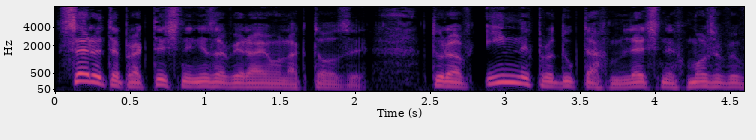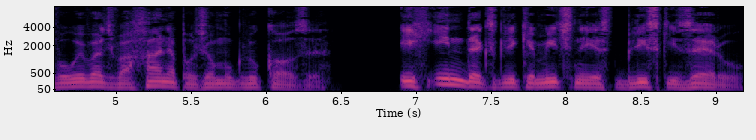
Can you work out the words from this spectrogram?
sery te praktycznie nie zawierają laktozy, która w innych produktach mlecznych może wywoływać wahania poziomu glukozy. Ich indeks glikemiczny jest bliski zeru,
